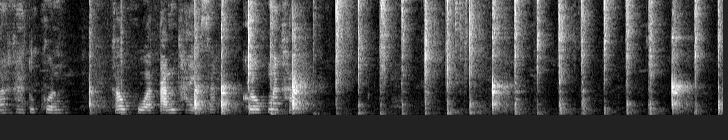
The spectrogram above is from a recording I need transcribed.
มาค่ะทุกคนเข้าครัวตำไทยสักครกนะคะต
